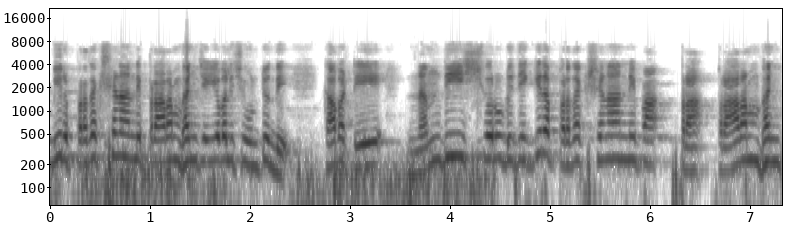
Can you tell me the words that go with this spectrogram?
మీరు ప్రదక్షిణాన్ని ప్రారంభం చేయవలసి ఉంటుంది. కాబట్టి నందీశ్వరుడి దగ్గర ప్రదక్షిణాన్ని పా- ప్రా- ప్రారంభం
